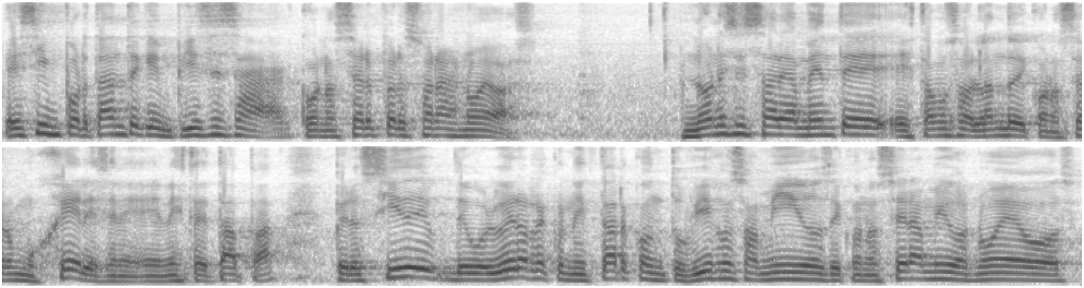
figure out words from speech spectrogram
Es importante que empieces a conocer personas nuevas no necesariamente estamos hablando de conocer mujeres en, esta etapa, pero sí de, volver a reconectar con tus viejos amigos, de conocer amigos nuevos,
